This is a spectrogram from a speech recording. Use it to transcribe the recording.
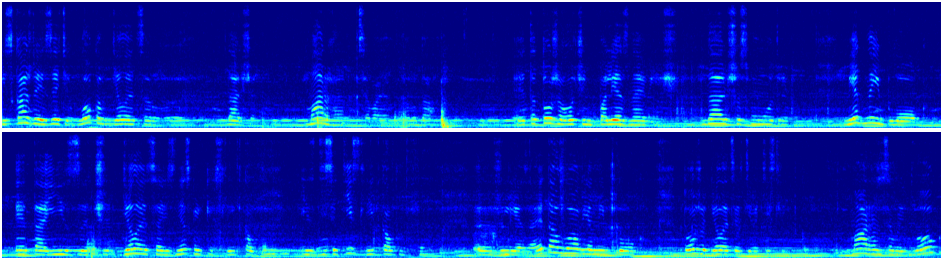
из каждой из этих блоков делается руда. Дальше. Марганцевая руда. Это тоже очень полезная вещь. Дальше смотрим. Медный блок. Это из, делается из нескольких слитков, из 10 слитков э, железа. Это оловьяный блок. Тоже делается из 9 слитков. Марганцевый блок.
